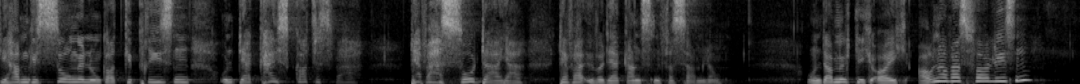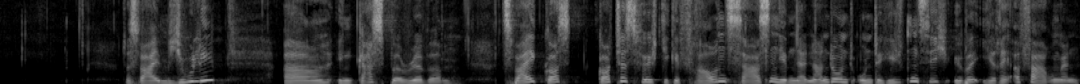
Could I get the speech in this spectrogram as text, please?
die haben gesungen und Gott gepriesen und der Geist Gottes war, der war so da, ja, der war über der ganzen Versammlung. Und da möchte ich euch auch noch was vorlesen. Das war im Juli äh, in Gasper River. Zwei gottesfürchtige Frauen saßen nebeneinander und unterhielten sich über ihre Erfahrungen.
